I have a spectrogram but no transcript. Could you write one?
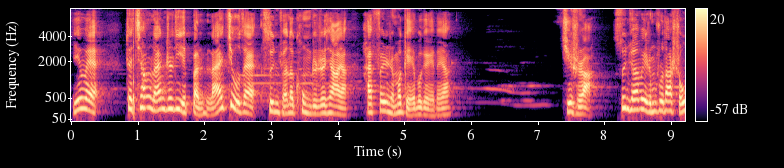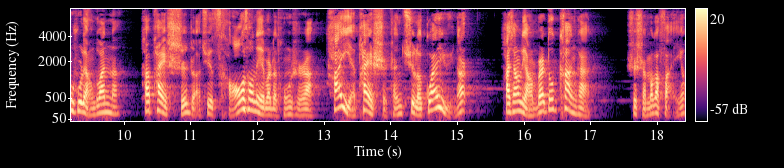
因为这江南之地本来就在孙权的控制之下呀，还分什么给不给的呀？其实啊，孙权为什么说他手鼠两端呢？他派使者去曹操那边的同时啊，他也派使臣去了关羽那儿，他想两边都看看是什么个反应。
